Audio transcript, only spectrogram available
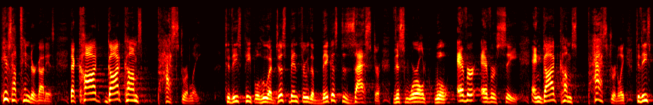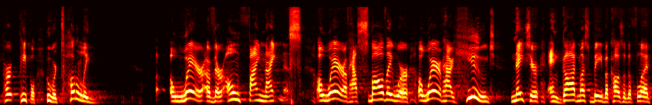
here's how tender God is that God, God comes pastorally to these people who have just been through the biggest disaster this world will ever, ever see. And God comes pastorally to these per- people who were totally aware of their own finiteness, aware of how small they were, aware of how huge nature and God must be because of the flood.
